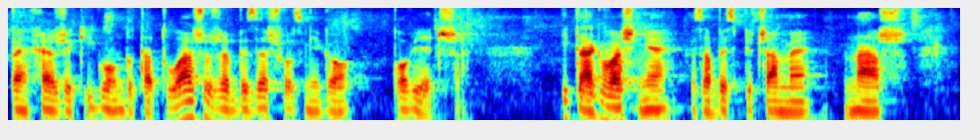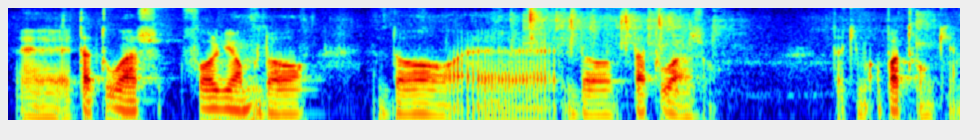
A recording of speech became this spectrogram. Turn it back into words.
pęcherzyk igłą do tatuażu, żeby zeszło z niego powietrze. I tak właśnie zabezpieczamy nasz tatuaż folią do, do, e, do tatuażu. Takim opatrunkiem.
